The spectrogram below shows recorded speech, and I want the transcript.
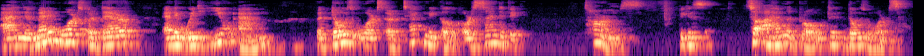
And many words are there ending with um, but those words are technical or scientific terms. Because so I have not brought those words.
